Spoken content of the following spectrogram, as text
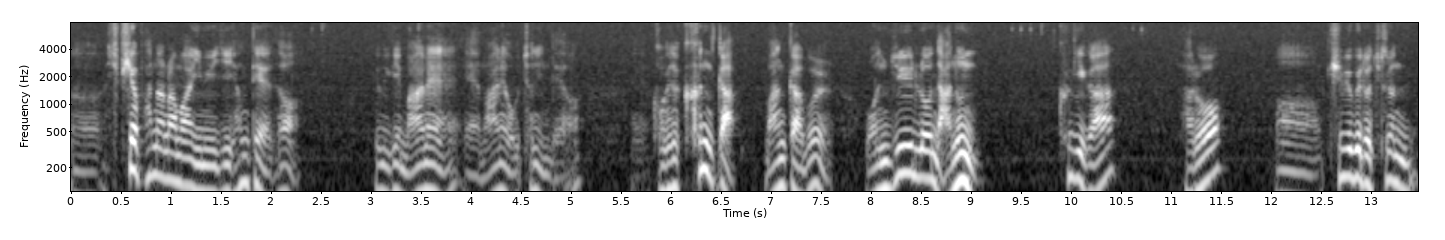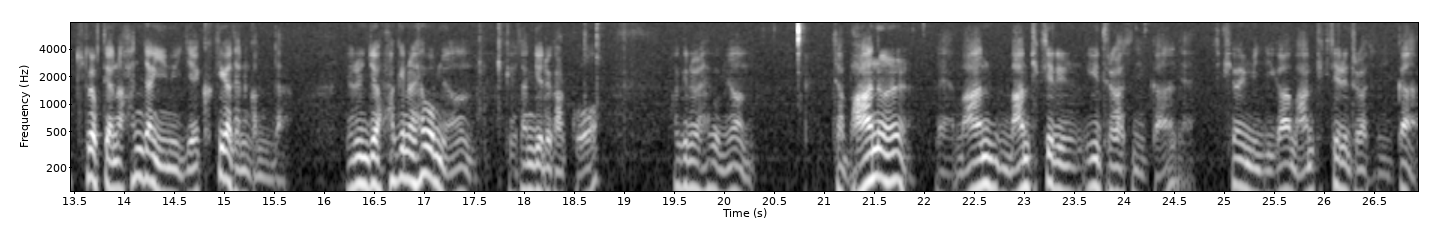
어, 스피어 파노라마 이미지 형태에서 이게 만에 예, 만에 5천인데요. 예, 거기서 큰 값, 만 값을 원주율로 나눈 크기가 바로 어, 큐빅으로 출력, 출력 되는 한 장 이미지의 크기가 되는 겁니다. 얘를 이제 확인을 해보면 계산기를 갖고 확인을 해보면 자 만을 예, 만, 만 픽셀이 들어갔으니까 예, 스피어 이미지가 만 픽셀이 들어갔으니까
